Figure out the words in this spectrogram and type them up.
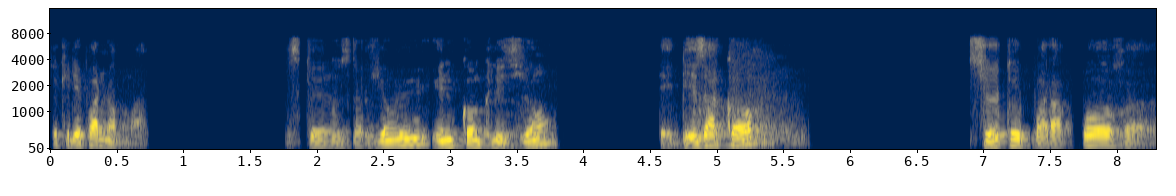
ce qui n'est pas normal. Parce que nous avions eu une conclusion des désaccords, surtout par rapport euh,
